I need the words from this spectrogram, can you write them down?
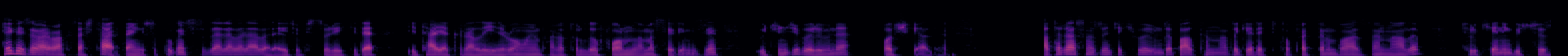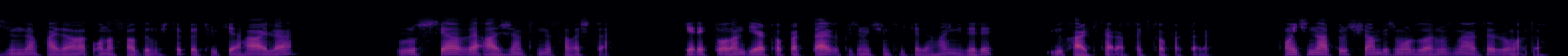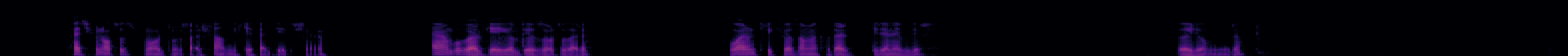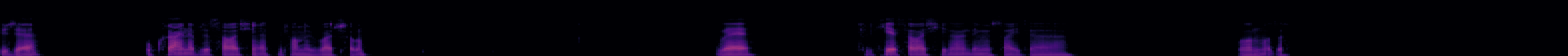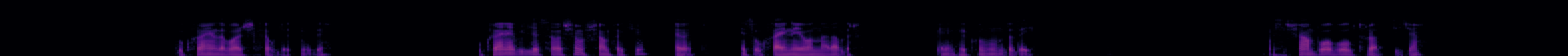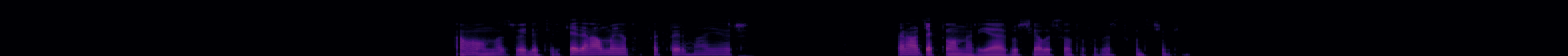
Hepinize merhaba arkadaşlar. Ben Yusuf. Bugün sizlerle beraber Age of History 2'de İtalya Krallığı ile Roma İmparatorluğu formlama serimizin 3. bölümüne hoş geldiniz. Hatırlarsanız önceki bölümde Balkanlarda gerekli toprakların bazılarını alıp Türkiye'nin güçsüzlüğünden faydalanıp ona saldırmıştık ve Türkiye hala Rusya ve Arjantin'le savaşta. Gerekli olan diğer topraklar bizim için Türkiye'den hangileri? Yukarıki taraftaki topraklara. Onun için ne yapıyoruz? Şu an bizim ordularımız nerede? Roma'da. Kaç bin? 30 bin ordumuz var. Şu anlık yeter diye düşünüyorum. Hemen bu bölgeye yolluyoruz orduları. Umarım Türkiye o zamana kadar direnebilir. Öyle umuyorum. Güzel. Ukrayna bize savaş yönetmiş. Onunla bir barışalım. Ve Türkiye savaş ilan edemiyorsaydı olmadı. Ukrayna'da barış kabul etmedi. Ukrayna biriyle savaşıyor mu şu an peki? Evet. Neyse Ukrayna'yı onlar alır. Benim pek umurumda değil. Mesela şu an bol bol tur atlayacağım. Ama olmaz böyle. Türkiye'den almayın o toprakları. Hayır. Ben alacaktım onları ya. Rusya alırsa o sıkıntı çünkü.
